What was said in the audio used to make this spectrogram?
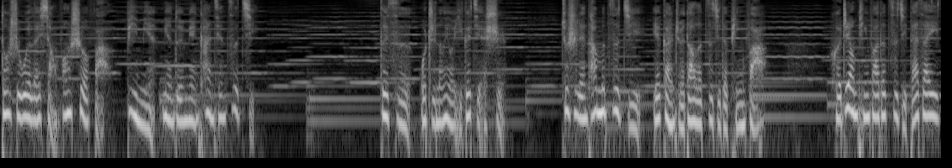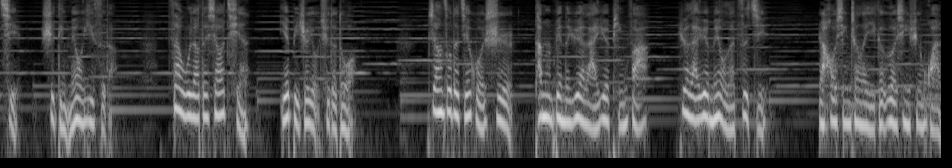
都是为了想方设法避免面对面看见自己。对此，我只能有一个解释，就是连他们自己也感觉到了自己的贫乏，和这样贫乏的自己待在一起。是顶没有意思的，再无聊的消遣，也比这有趣的多。这样做的结果是，他们变得越来越贫乏，越来越没有了自己，然后形成了一个恶性循环。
